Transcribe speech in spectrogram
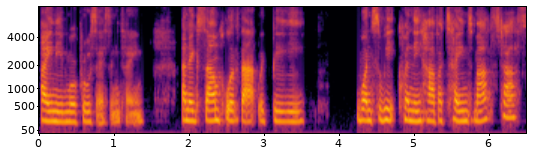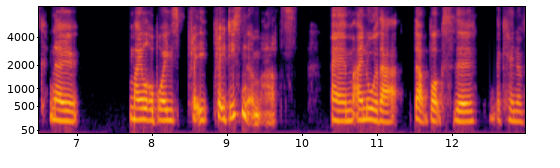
I need more processing time. An example of that would be once a week when they have a timed maths task. Now, my little boy's pretty pretty decent at maths. Um, I know that that bucks the the kind of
